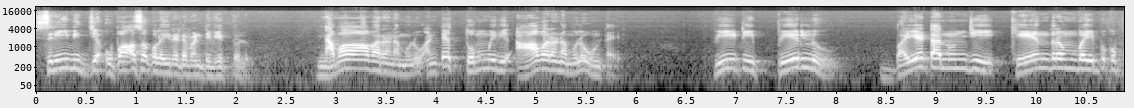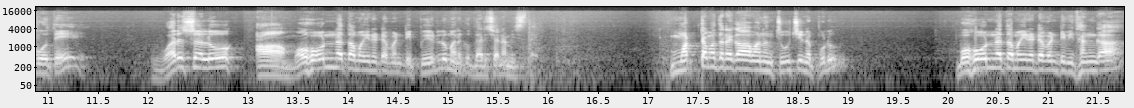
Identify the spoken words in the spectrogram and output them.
శ్రీ విద్య ఉపాసకులైనటువంటి వ్యక్తులు. నవావరణములు అంటే తొమ్మిది ఆవరణములు ఉంటాయి. వీటి పేర్లు బయట నుంచి కేంద్రం వైపుకు పోతే వరుసలో ఆ మహోన్నతమైనటువంటి పేర్లు మనకు దర్శనమిస్తాయి. మొట్టమొదటగా మనం చూచినప్పుడు మహోన్నతమైనటువంటి విధంగా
